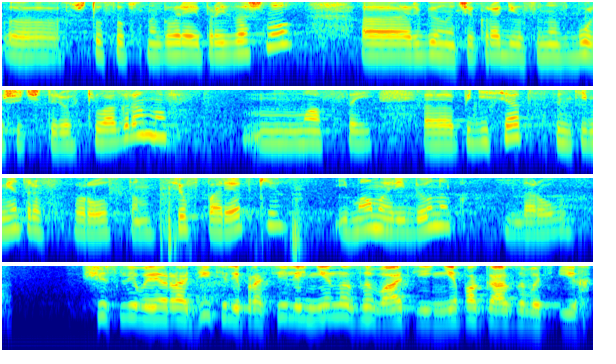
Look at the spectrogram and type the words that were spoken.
а, что, собственно говоря, и произошло. Ребеночек родился у нас больше 4 килограммов, массой, 50 э, сантиметров ростом. Все в порядке, и мама, и ребенок здоровы. Счастливые родители просили не называть и не показывать их.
